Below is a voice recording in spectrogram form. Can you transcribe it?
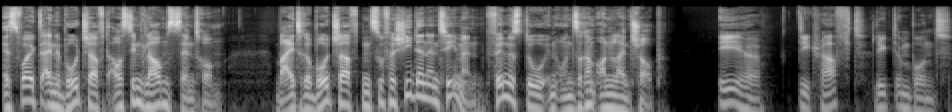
Es folgt eine Botschaft aus dem Glaubenszentrum. Weitere Botschaften zu verschiedenen Themen findest du in unserem Online-Shop. Ehe. Die Kraft liegt im Bund.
